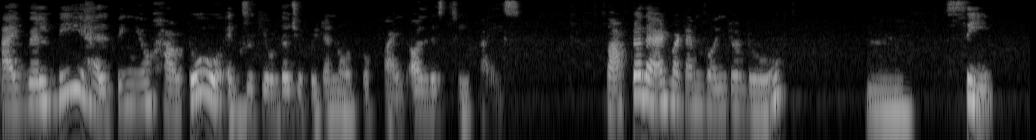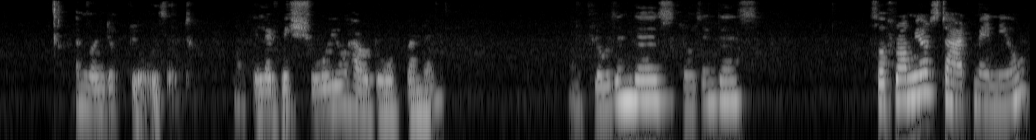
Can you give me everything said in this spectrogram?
I will be helping you how to execute the Jupyter notebook file, all these three files. So after that what I'm going to do, um, see, I'm going to close it. Okay, let me show you how to open it. I'm closing this, closing this. So from your start menu,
